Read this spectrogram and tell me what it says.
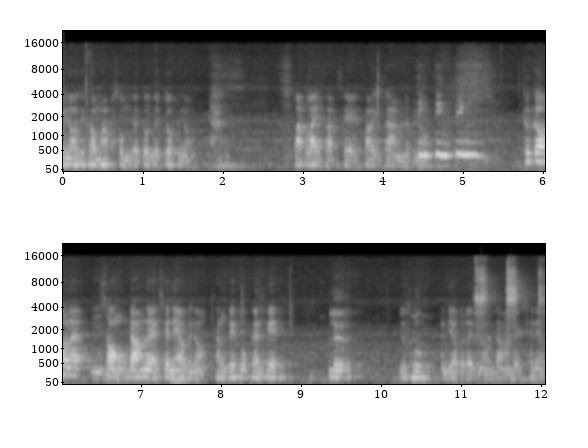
พี่น้องที่เข้ามารับชมแต่ต้นแต่จบพี่น้องฝากไลค์ฝากแชร์ฝากติดตามพี่น้องติ้งติ้งติ้ง คือเก่าแหละอืม สองดาวน์แหละชแนลพี่น้องทาง Facebook แฟนเพจหรือ YouTube อันเดียวกันเลยพี่น้องดาวน์แหละชแนล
